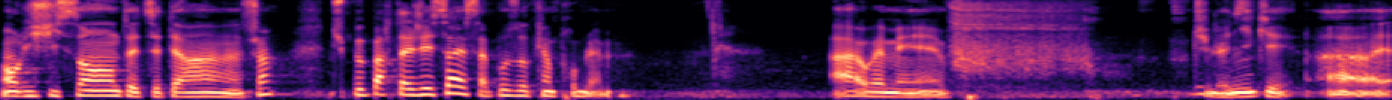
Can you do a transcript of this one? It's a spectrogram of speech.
enrichissantes, etc. Tu peux partager ça et ça pose aucun problème. Ah ouais, mais pff, tu l'as niqué. Ah,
